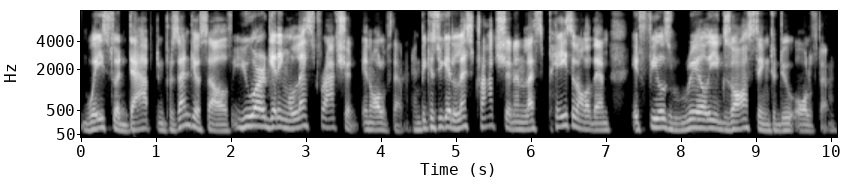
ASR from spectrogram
ways to adapt and present yourself, you are getting less traction in all of them. And because you get less traction and less pace in all of them, it feels really exhausting to do all of them,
